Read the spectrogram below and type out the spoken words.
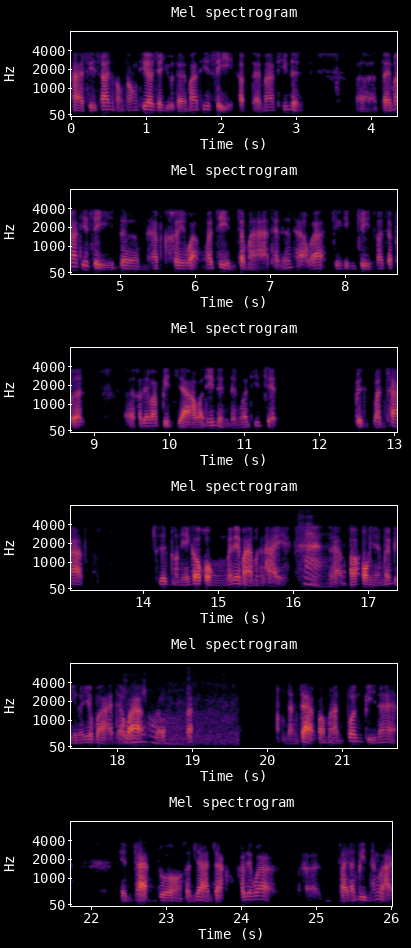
high season ของท่องเที่ยวจะอยู่ไตรมาสที่สี่ครับไตรมาสที่หนึ่ง ไตรมาสที่สี่เดิมนะครับ เคยหวังว่าจีนจะมา แต่เนื่องจากว่าจริง ๆ จีนก็จะเปิดเขาเรียกว่าปิดยาววันที่หนึ่งถึงวันที่เจ็ดเป็นวันชาติ ซึ่งตรงนี้ก็คงไม่ได้มาเมืองไทยนะครับก็คงยังไม่มีนโยบาย แต่ว่าเราหลังจากประมาณต้นปีหน้า เห็นจากตัวของสัญญาณจากเขาเรียกว่าสายการบินทั้งหลาย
